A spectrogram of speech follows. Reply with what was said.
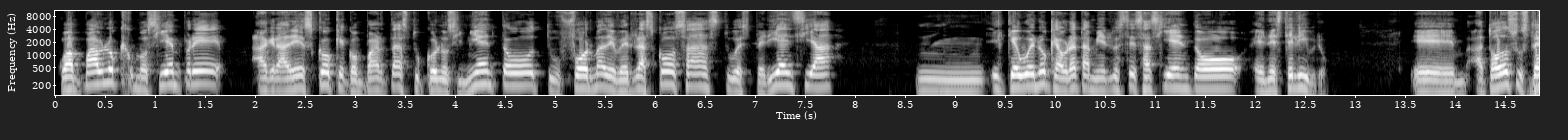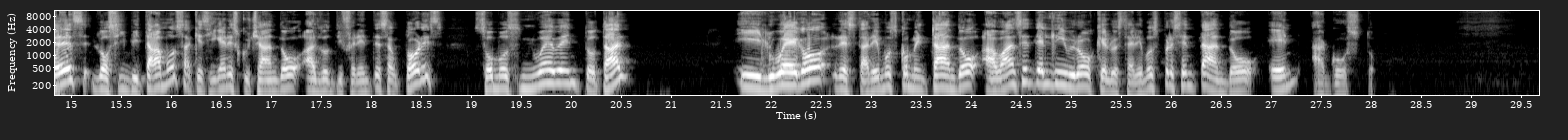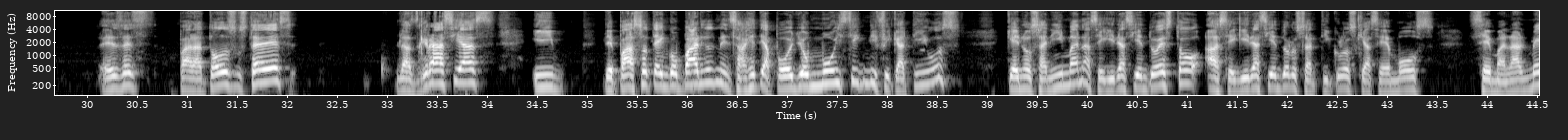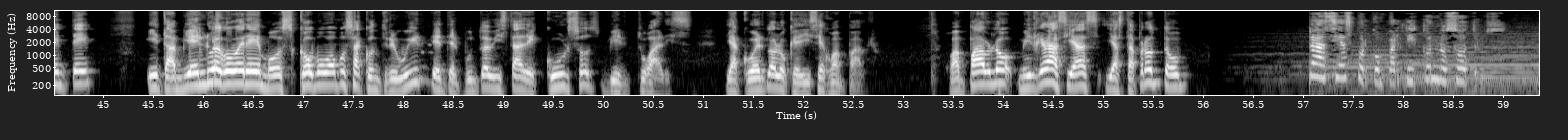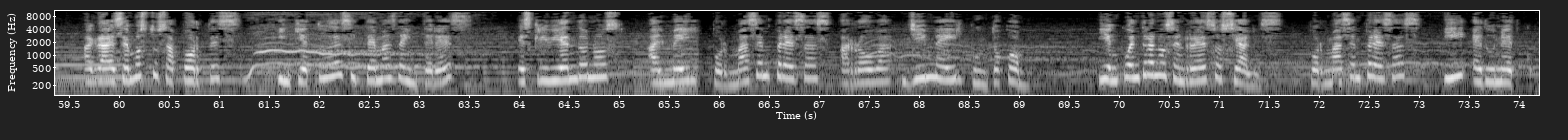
Juan Pablo, como siempre, agradezco que compartas tu conocimiento, tu forma de ver las cosas, tu experiencia. Mm, y qué bueno que ahora también lo estés haciendo en este libro. Eh, a todos ustedes los invitamos a que sigan escuchando a los diferentes autores. Somos nueve en total. Y luego le estaremos comentando avances del libro que lo estaremos presentando en agosto. Ese es para todos ustedes, las gracias y de paso tengo varios mensajes de apoyo muy significativos que nos animan a seguir haciendo esto, a seguir haciendo los artículos que hacemos semanalmente y también luego veremos cómo vamos a contribuir desde el punto de vista de cursos virtuales, de acuerdo a lo que dice Juan Pablo. Juan Pablo, mil gracias y hasta pronto. Gracias por compartir con nosotros. Agradecemos tus aportes, inquietudes y temas de interés escribiéndonos al mail por másempresas.gmail.com y encuéntranos en redes sociales por Más Empresas y Edunetco.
